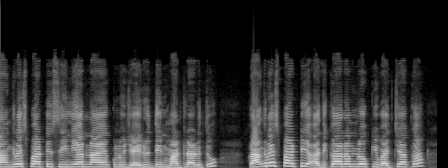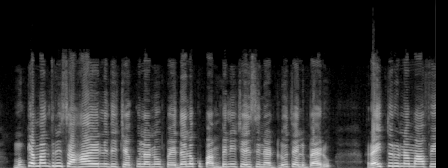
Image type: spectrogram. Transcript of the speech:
కాంగ్రెస్ పార్టీ సీనియర్ నాయకులు జైరుద్దీన్ మాట్లాడుతూ కాంగ్రెస్ పార్టీ అధికారంలోకి వచ్చాక ముఖ్యమంత్రి సహాయ నిధి చెక్కులను పేదలకు పంపిణీ చేసినట్లు తెలిపారు. రైతు రుణమాఫీ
